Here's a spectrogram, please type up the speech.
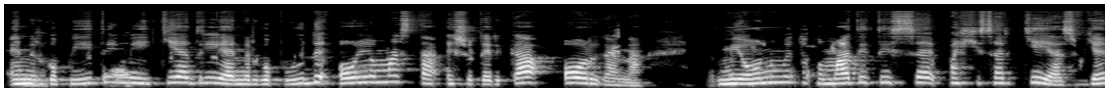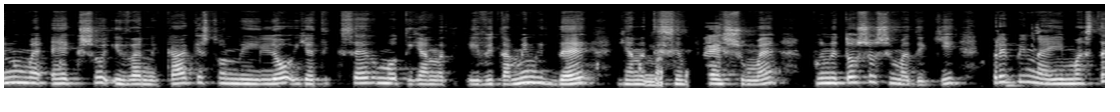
Ενεργοποιείται η μυϊκή αντιλία, ενεργοποιούνται όλα μας τα εσωτερικά όργανα μειώνουμε το κομμάτι της ε, παχυσαρκίας. Βγαίνουμε έξω ιδανικά και στον ήλιο, γιατί ξέρουμε ότι για να, η βιταμίνη D, για να τη ναι. συνθέσουμε, που είναι τόσο σημαντική, πρέπει να είμαστε,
